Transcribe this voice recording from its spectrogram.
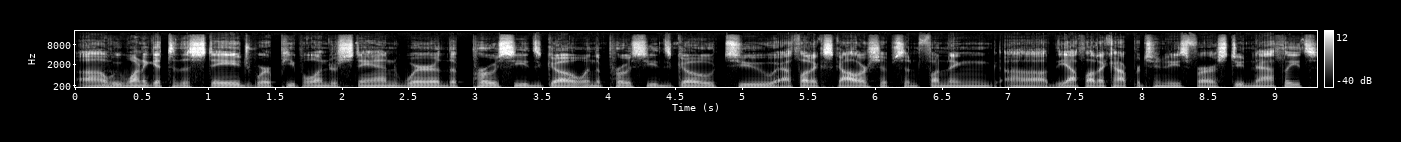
Uh, we want to get to the stage where people understand where the proceeds go, and the proceeds go to athletic scholarships and funding uh, the athletic opportunities for our student athletes.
